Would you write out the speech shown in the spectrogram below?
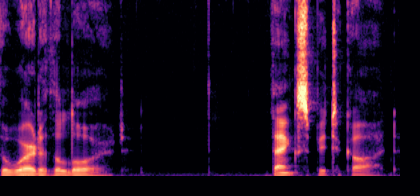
The Word of the Lord. Thanks be to God.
